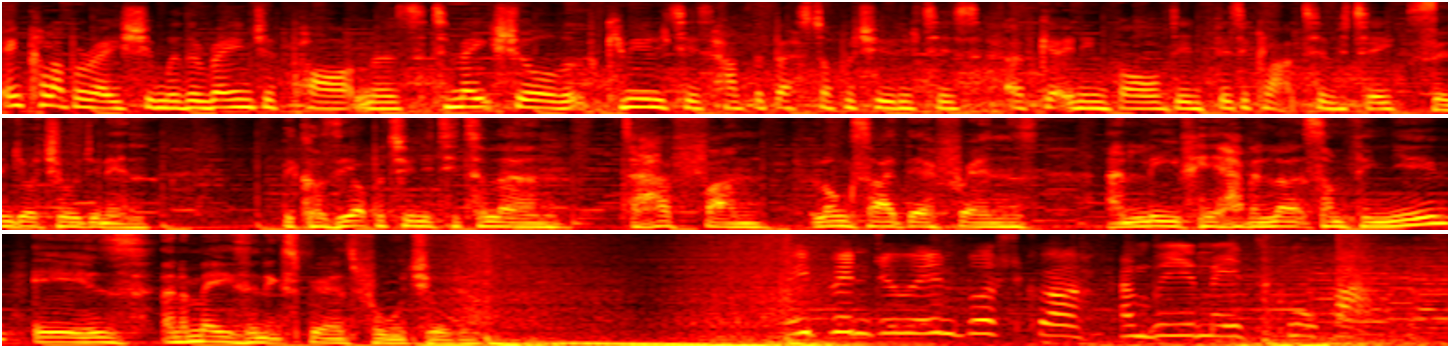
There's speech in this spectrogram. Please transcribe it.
in collaboration with a range of partners to make sure that the communities have the best opportunities of getting involved in physical activity. Send your children in because the opportunity to learn, to have fun alongside their friends and leave here having learnt something new is an amazing experience for all children. We've been doing bushcraft and we made cool hats.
